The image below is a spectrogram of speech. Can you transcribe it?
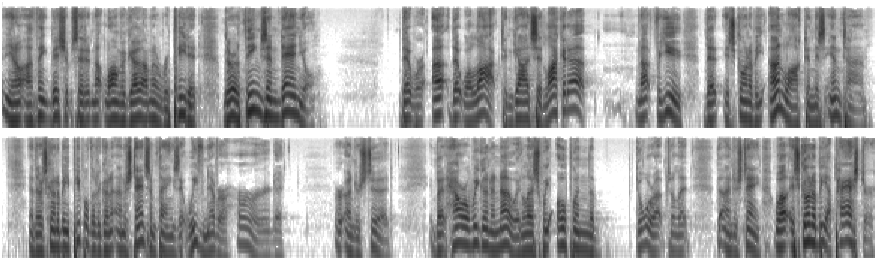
You know, I think Bishop said it not long ago. I'm going to repeat it. There are things in Daniel that were uh, that were locked, and God said, "Lock it up." Not for you. That it's going to be unlocked in this end time, and there's going to be people that are going to understand some things that we've never heard or understood. But how are we going to know unless we open the door up to let the understanding? Well, it's going to be a pastor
